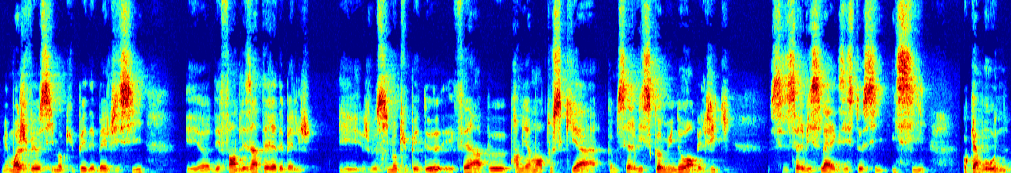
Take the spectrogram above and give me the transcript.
Mais moi je vais aussi m'occuper des Belges ici et euh, défendre les intérêts des Belges. Et je veux aussi m'occuper d'eux et faire un peu, premièrement, tout ce qu'il y a comme services communaux en Belgique. Ces services-là existent aussi ici au Cameroun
